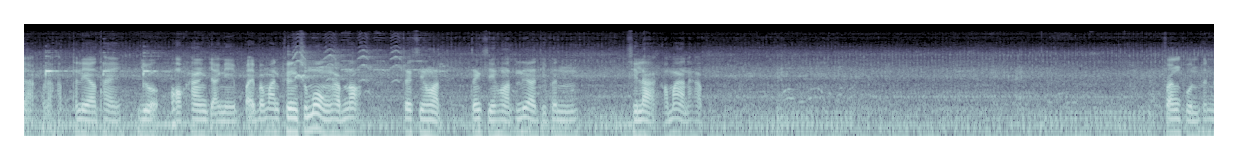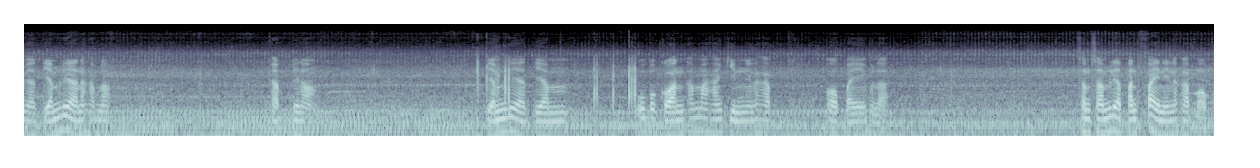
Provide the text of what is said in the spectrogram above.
จากนะครับทะเลอ่าวไทยอยู่ออกห่างจากนี้ไปประมาณครึ่งชั่วโมงครับเนาะแจังสีหอดแจังสีหอดเรือที่เพิ่นสีลาเขามานะครับ ฟังผุนเพิ่นก็เตรียมเรือนะครับเนาะครับพี่น้อง เตรียมเรือเตรียมอุปกรณ์ทำมาหากินนี่นะครับ ออกไปพุ่นละซ้ำๆเรือปั่นไฟนี่นะครับ ออกไป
